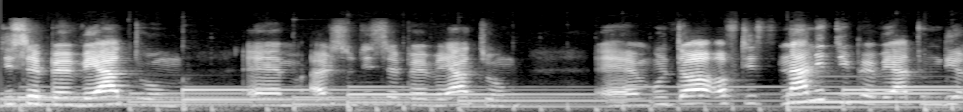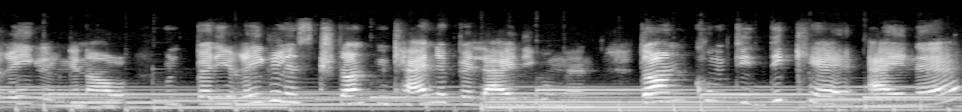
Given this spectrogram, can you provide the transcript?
Diese Bewertung. Ähm, also diese Bewertung. Ähm, und da auf die. Nein, nicht die Bewertung, die Regeln, genau. Und bei den Regeln ist gestanden keine Beleidigungen. Dann kommt die dicke eine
